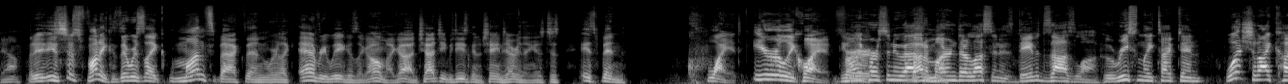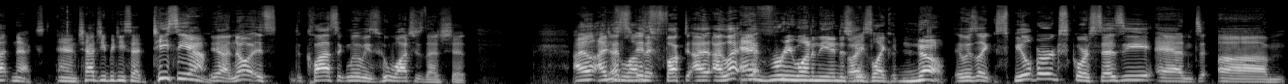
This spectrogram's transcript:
Yeah. But it, it's just funny because there was like months back then where like every week it was like, oh my god, ChatGPT is going to change everything. It's just it's been quiet, eerily quiet. The only person who hasn't learned their lesson is David Zaslav, who recently typed in, "What should I cut next?" and ChatGPT said TCM. Yeah, no, it's the classic movies. Who watches that shit? I, I just That's, love it. it's fucked. I, I let yeah. everyone in the industry is like, no. it was like Spielberg, Scorsese, and um,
